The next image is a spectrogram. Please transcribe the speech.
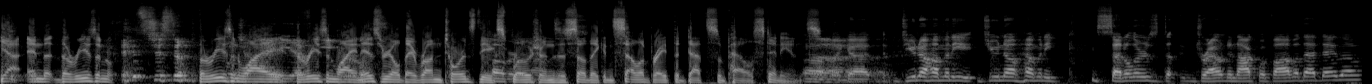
Yeah, and the, the reason It's just a the reason why the reason why in. Israel they run towards the explosions is so they can celebrate the deaths of Palestinians. Oh my god! Do you know how many? Do you know how many settlers d- drowned in Aquafaba that day though?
